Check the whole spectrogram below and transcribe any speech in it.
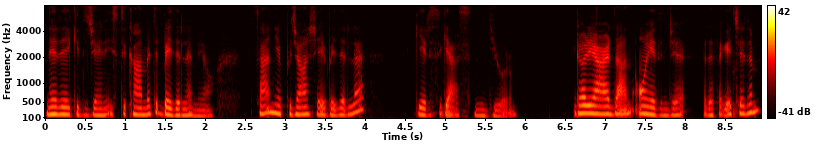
Nereye gideceğini istikameti belirlemiyor. Sen yapacağın şeyi belirle gerisi gelsin diyorum. Kariyerden 17. hedefe geçelim.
